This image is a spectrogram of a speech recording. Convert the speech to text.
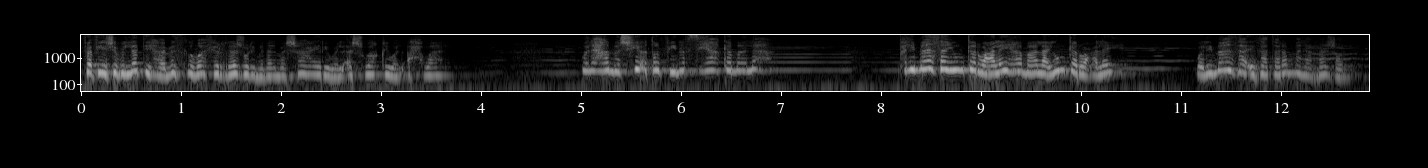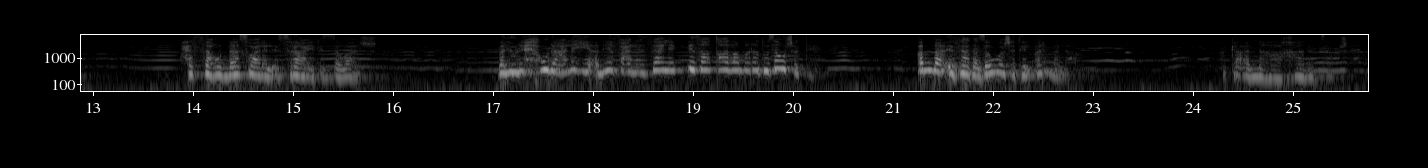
ففي جبلتها مثل ما في الرجل من المشاعر والأشواق والأحوال ولها مشيئة في نفسها كما لها. فلماذا ينكر عليها ما لا ينكر عليه؟ ولماذا إذا ترمل الرجل حثه الناس على الإسراع في الزواج؟ بل يلحون عليه أن يفعل ذلك إذا طال مرض زوجته. أما إذا تزوجت الأرملة فكأنها خانت زوجها.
